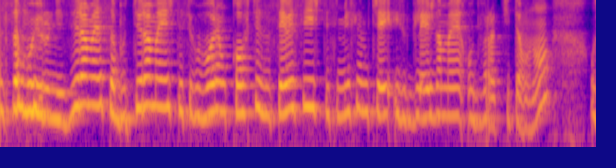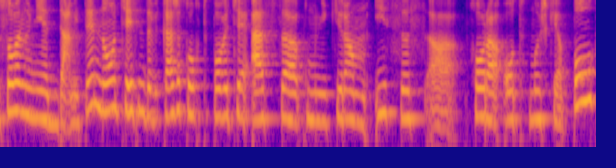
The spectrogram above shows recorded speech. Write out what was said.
самоиронизираме, саботираме, ще си говорим кофти за себе си и ще си мислим, че изглеждаме отвратително. особено ние дамите, но честно да ви кажа, колкото повече аз комуникирам и с а, хора от мъжкия пол,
